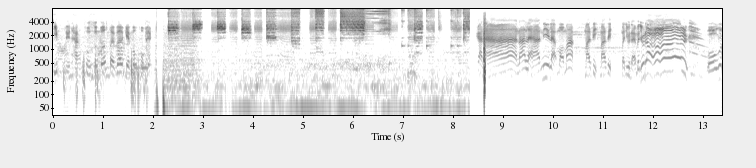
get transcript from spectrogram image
คลิป หรือทาง True Super Fiber Gamer Pro Pack กันนะนั่นแหละฮะ นี่แหละเหมาะมาก มาสิ มาสิ มันอยู่ไหน มันอยู่ไหนโอเค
